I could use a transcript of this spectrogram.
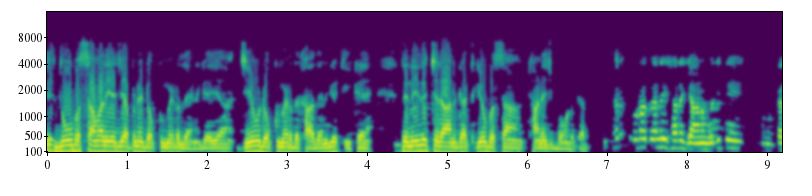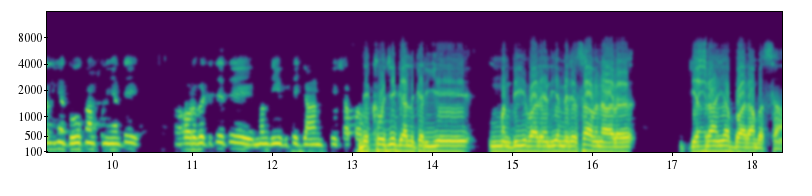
ਤੇ ਦੋ ਬੱਸਾਂ ਵਾਲੇ ਅਜੇ ਆਪਣੇ ਡਾਕੂਮੈਂਟ ਲੈਣ ਗਏ ਆ। ਜੇ ਉਹ ਡਾਕੂਮੈਂਟ ਦਿਖਾ ਦੇਣਗੇ ਠੀਕ ਹੈ ਤੇ ਨਹੀਂ ਤੇ ਚਲਾਨ ਕੱਟ ਕੇ ਉਹ ਬੱਸਾਂ ਥਾਣੇ 'ਚ ਬੌਂਡ ਕਰ ਸਰ ਉਹਨਾਂ ਕਹਿੰਦੇ ਸਾਡੇ ਜਾਣ ਬੁੱਝ ਕੇ ਕੱਲੀਆਂ ਦੋ ਕੰਪਨੀਆਂ ਤੇ ਔਰਬਿਟ ਤੇ ਤੇ ਮਨਦੀਪ ਤੇ ਜਾਣ ਤੇ ਛਾਪਾ ਦੇਖੋ ਜੇ ਗੱਲ ਕਰੀਏ ਮੰਦੀ ਵਾਲਿਆਂ ਦੀਆਂ ਮੇਰੇ ਹਿਸਾਬ ਨਾਲ 11 ਜਾਂ 12 ਬੱਸਾਂ।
